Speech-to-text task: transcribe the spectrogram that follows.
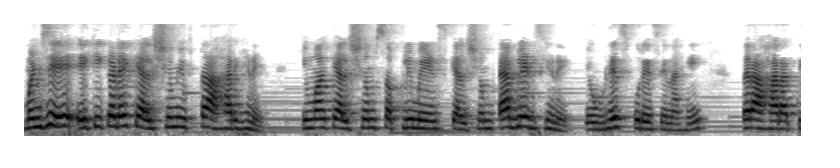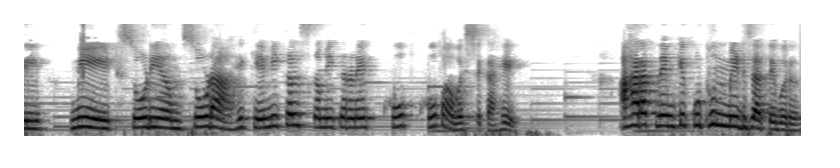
म्हणजे एकीकडे कॅल्शियमयुक्त आहार घेणे किंवा कॅल्शियम सप्लिमेंट्स कॅल्शियम टॅबलेट्स घेणे एवढेच पुरेसे नाही तर आहारातील मीठ सोडियम सोडा हे केमिकल्स कमी करणे खूप खूप आवश्यक आहे. आहारात नेमके कुठून मीठ जाते बरं?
